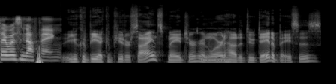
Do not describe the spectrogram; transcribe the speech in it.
there was nothing. You could be a computer science major and learn Mhm. how to do databases,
